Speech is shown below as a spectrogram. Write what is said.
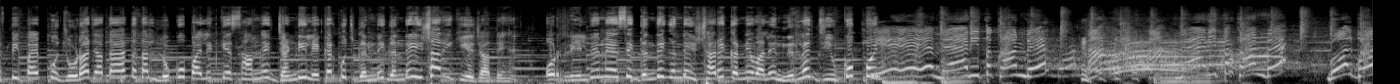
एफपी पाइप को जोड़ा जाता है तथा लोको पायलट के सामने झंडी लेकर कुछ गंदे गंदे इशारे किए जाते हैं। और रेलवे में ऐसे गंदे गंदे इशारे करने वाले निर्लज जीव को ए, point- ए, ए, मैं नहीं तो कौन बे? हाँ? हाँ? मैं नहीं तो कौन बे? बोल बोल।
